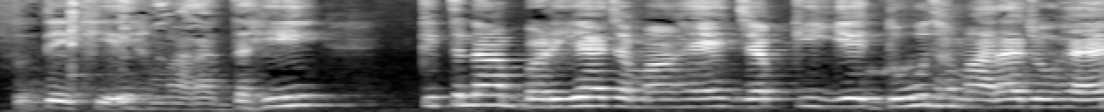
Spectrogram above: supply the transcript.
तो देखिए हमारा दही कितना बढ़िया जमा है, जबकि ये दूध हमारा जो है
